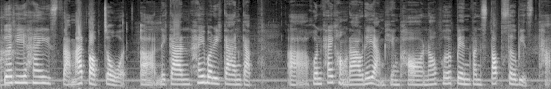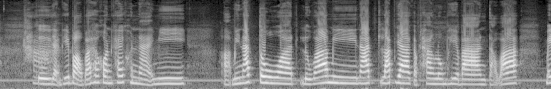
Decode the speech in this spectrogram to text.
เพื่อที่ให้สามารถตอบโจทย์เอ่อในการให้บริการกับอ่าคนไข้ของเราได้อย่างเพียงพอเนาะเพื่อเป็น one stop service ค่ะค่ะคืออย่างที่บอกว่าถ้าคนไข้คนไหนมีเอ่อ มีนัดตรวจหรือว่ามีนัดรับยากับทางโรงพยาบาล แต่ว่าไม่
